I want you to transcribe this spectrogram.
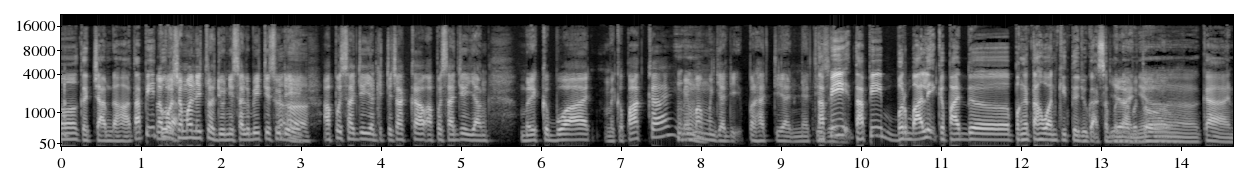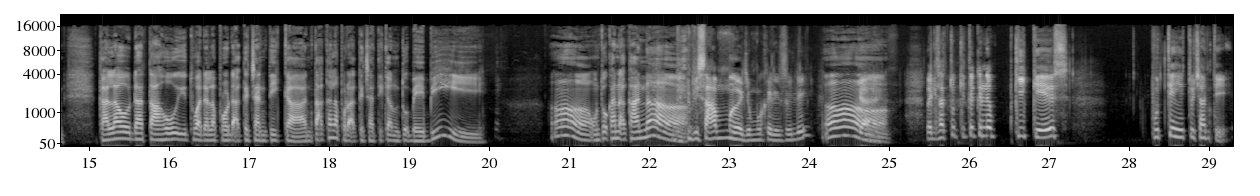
kecam dah. Tapi Nak itu buat macam mana itulah dunia selebriti sudah. Ha-ha. Apa saja yang kita cakap, apa saja yang mereka buat, mereka pakai memang menjadi perhatian netizen. tapi tapi berbalik kepada pengetahuan kita juga sebenarnya betul. kan. Kalau dah tahu itu adalah produk kecantikan, takkanlah produk kecantikan untuk baby. Ha, untuk kanak-kanak. Tapi sama je muka dia sudah. Ha. Kan? Lagi satu kita kena kikis putih itu cantik.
